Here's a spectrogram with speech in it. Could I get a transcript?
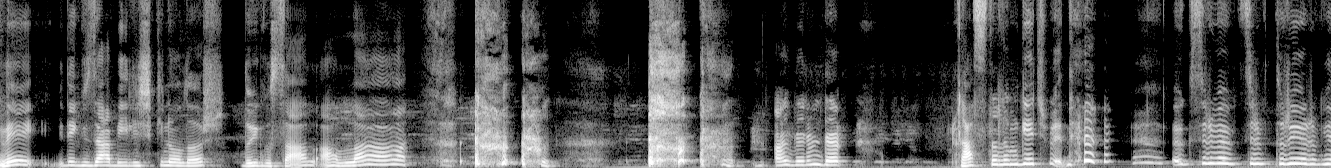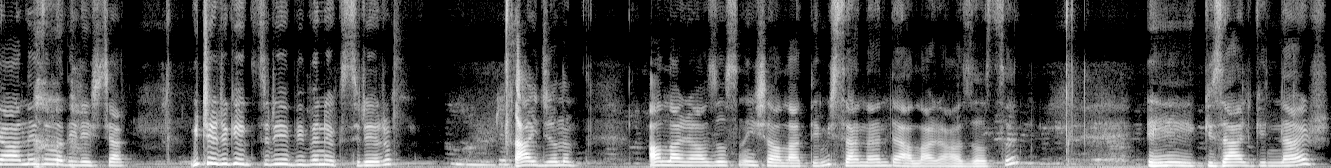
Ve bir de güzel bir ilişkin olur. Duygusal. Allah. Ay benim de hastalığım geçmedi. öksürüp öksürüp duruyorum ya. Ne zaman iyileşeceğim? Bir çocuk öksürüyor bir ben öksürüyorum. Ay canım. Allah razı olsun inşallah demiş. Senden de Allah razı olsun. Ee, güzel günler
